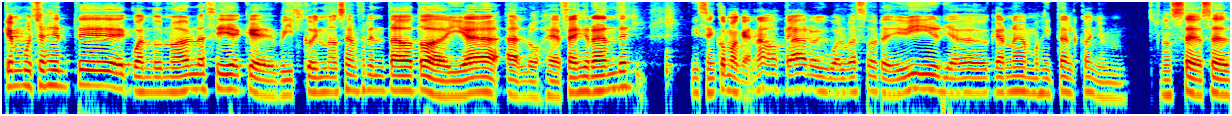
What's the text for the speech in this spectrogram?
Que mucha gente, cuando uno habla así de que Bitcoin no se ha enfrentado todavía a los jefes grandes, dicen como que no, claro, igual va a sobrevivir, ya ganamos y tal, coño. No sé, o sea,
